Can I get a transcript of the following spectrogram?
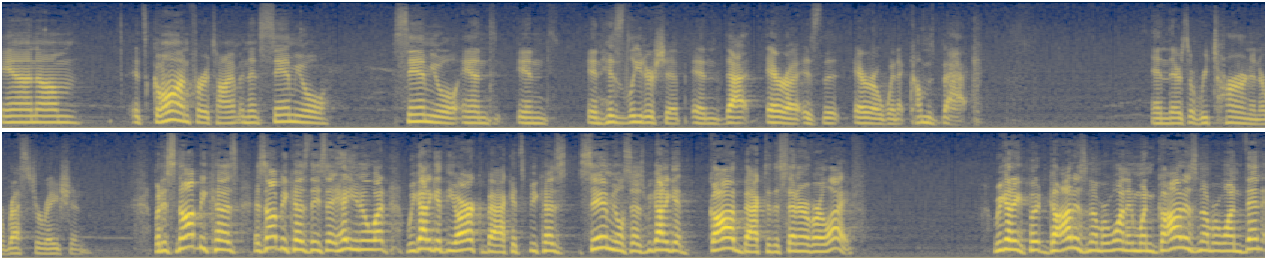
and um, it's gone for a time. And then Samuel, Samuel, and in in his leadership, and that era is the era when it comes back, and there's a return and a restoration. But it's not because it's not because they say, "Hey, you know what? We got to get the ark back." It's because Samuel says we got to get God back to the center of our life. We got to put God as number one. And when God is number one, then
